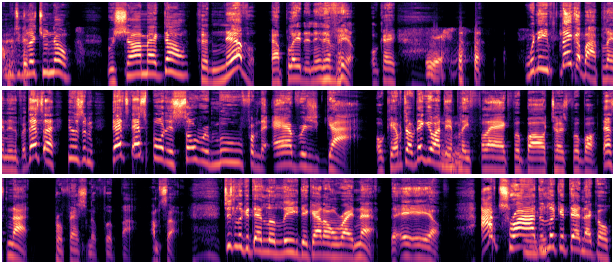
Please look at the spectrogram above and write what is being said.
I'm just gonna let you know, Rushion McDonald could never have played in the NFL. Okay. Yeah. Wouldn't even think about playing in the NFL. That's a you know something. That's that sport is so removed from the average guy. Okay, I'm talking. They go out there and mm-hmm. play flag football, touch football. That's not professional football. I'm sorry. Just look at that little league they got on right now, the AAF. I've tried to mm-hmm. look at that and I go,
